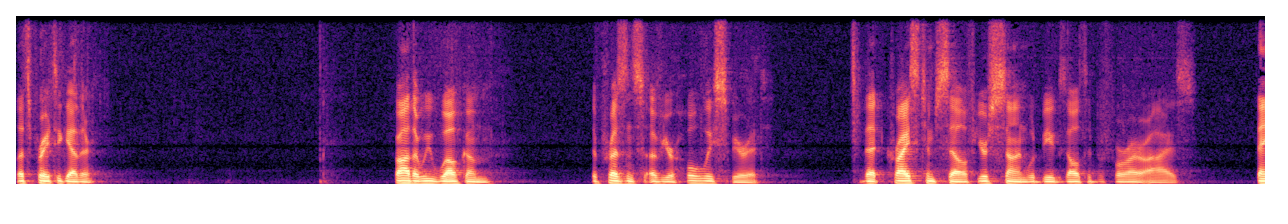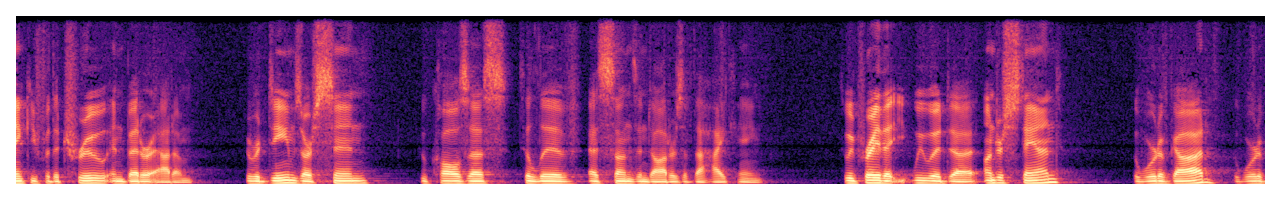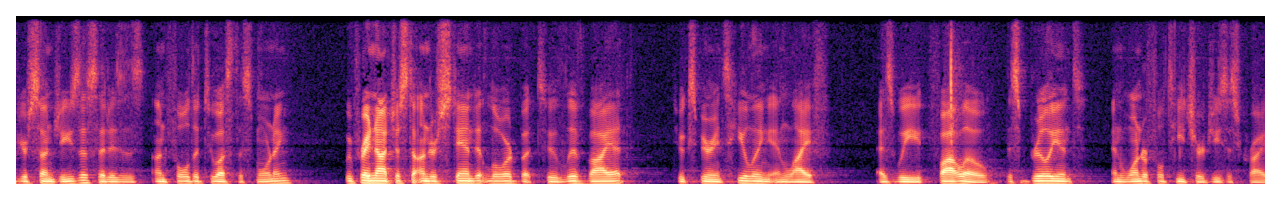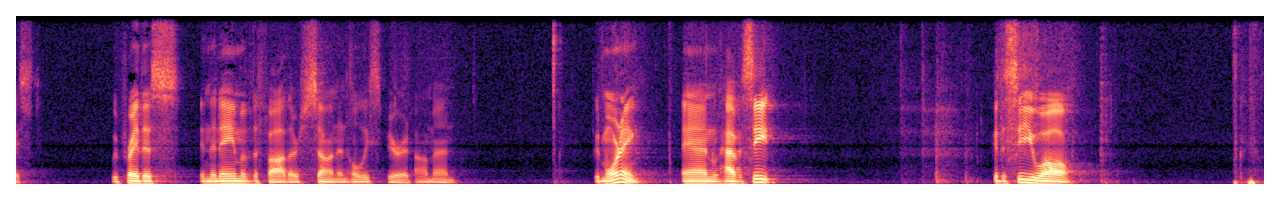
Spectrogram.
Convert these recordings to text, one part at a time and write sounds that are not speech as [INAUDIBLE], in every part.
Let's pray together. Father, we welcome the presence of your Holy Spirit, that Christ Himself, your Son, would be exalted before our eyes. Thank you for the true and better Adam, who redeems our sin, who calls us to live as sons and daughters of the High King. So we pray that we would uh, understand the Word of God, the Word of your Son Jesus that is unfolded to us this morning. We pray not just to understand it, Lord, but to live by it, to experience healing and life as we follow this brilliant and wonderful teacher, Jesus Christ. We pray this in the name of the Father, Son, and Holy Spirit. Amen. Good morning, and have a seat. Good to see you all.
